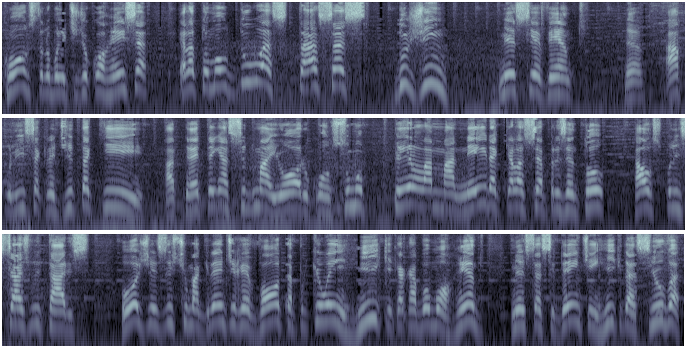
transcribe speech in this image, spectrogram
consta no boletim de ocorrência, ela tomou duas taças do gin nesse evento. Né? A polícia acredita que até tenha sido maior o consumo pela maneira que ela se apresentou aos policiais militares. Hoje existe uma grande revolta porque o Henrique, que acabou morrendo nesse acidente, Henrique da Silva,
